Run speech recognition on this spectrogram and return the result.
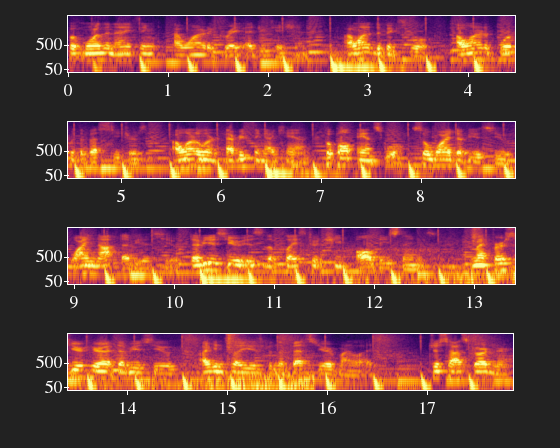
But more than anything, I wanted a great education. I wanted the big school. I wanted to work with the best teachers. I wanted to learn everything I can, football and school. So why WSU? Why not WSU? WSU is the place to achieve all these things. My first year here at WSU, I can tell you it's been the best year of my life. Just ask Gardner.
